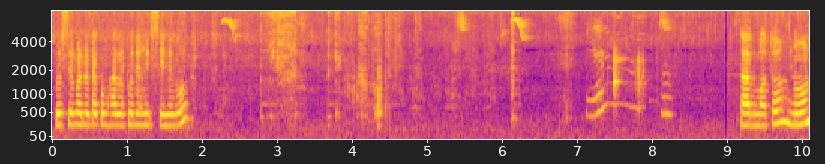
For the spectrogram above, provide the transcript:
সর্ষে বাটাটাকে ভালো করে মিশিয়ে নেব। স্বাদ মতো নুন।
